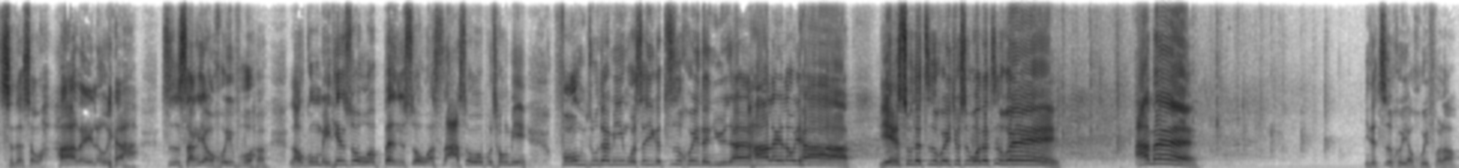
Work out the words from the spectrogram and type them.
吃的时候，哈利路亚，智商要恢复。老公每天说我笨，说我傻，说我不聪明。奉主的名，我是一个智慧的女人，哈利路亚。耶稣的智慧就是我的智慧。阿门。你的智慧要恢复了。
